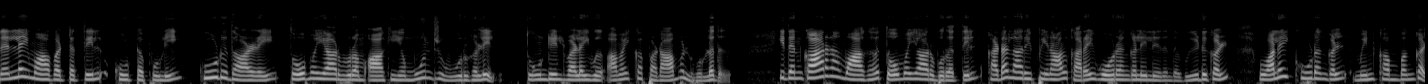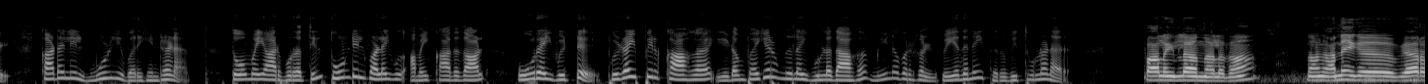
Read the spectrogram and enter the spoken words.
நெல்லை மாவட்டத்தில் கூட்டப்புலி கூடுதாழை தோமையார்புரம் ஆகிய மூன்று ஊர்களில் தூண்டில் வளைவு அமைக்கப்படாமல் உள்ளது. இதன் காரணமாக தோமையார்புரத்தில் கடல் அரிப்பினால் கரை ஓரங்களில் இருந்த வீடுகள் வலைக்கூடங்கள் மின்கம்பங்கள் கடலில் மூழ்கி வருகின்றன. தோமையார்புரத்தில் தூண்டில் வளைவு அமைக்காததால் ஊரை விட்டு பிழைப்பிற்காக இடம்பெயரும் நிலை உள்ளதாக மீனவர்கள் வேதனை தெரிவித்துள்ளனர். பாலம் இல்லாதனால தான் நாங்கள் அநேக வேறு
